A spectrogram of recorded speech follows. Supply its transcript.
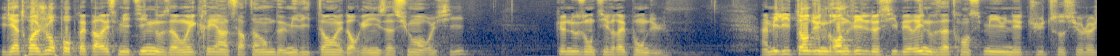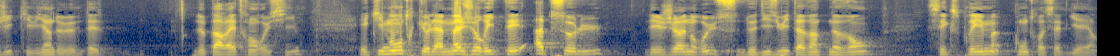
Il y a trois jours, pour préparer ce meeting, nous avons écrit à un certain nombre de militants et d'organisations en Russie. Que nous ont-ils répondu? Un militant d'une grande ville de Sibérie nous a transmis une étude sociologique qui vient de, paraître en Russie et qui montre que la majorité absolue des jeunes Russes de 18 à 29 ans s'exprime contre cette guerre.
